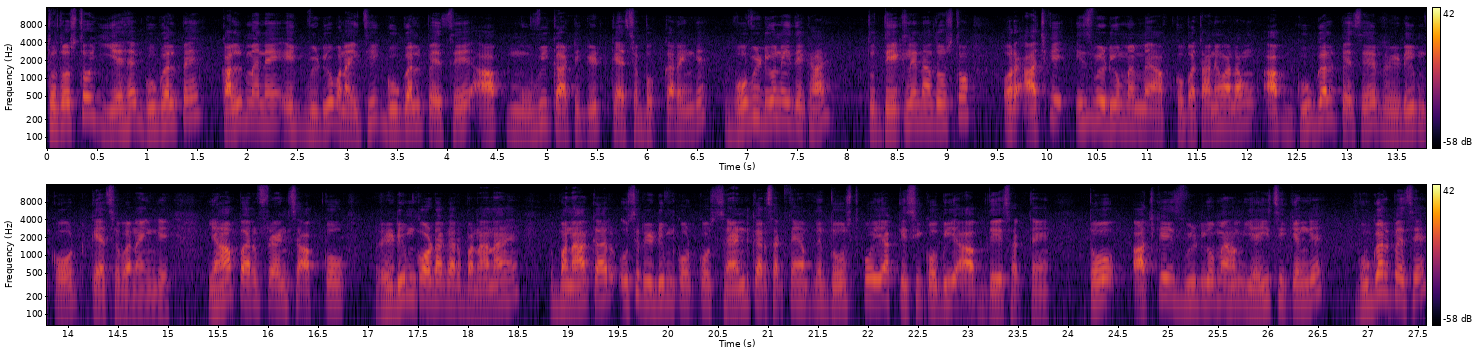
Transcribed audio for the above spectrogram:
तो दोस्तों, ये है गूगल पे। कल मैंने एक वीडियो बनाई थी गूगल पे से आप मूवी का टिकट कैसे बुक करेंगे। वो वीडियो नहीं देखा है तो देख लेना दोस्तों। और आज के इस वीडियो में मैं आपको बताने वाला हूँ, आप गूगल पे से रिडीम कोड कैसे बनाएँगे। यहाँ पर फ्रेंड्स आपको रिडीम कोड अगर बनाना है तो बनाकर उस रिडीम कोड को सेंड कर सकते हैं अपने दोस्त को या किसी को भी आप दे सकते हैं। तो आज के इस वीडियो में हम यही सीखेंगे गूगल पे से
